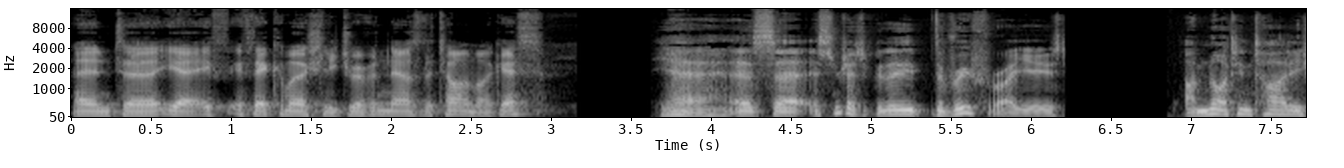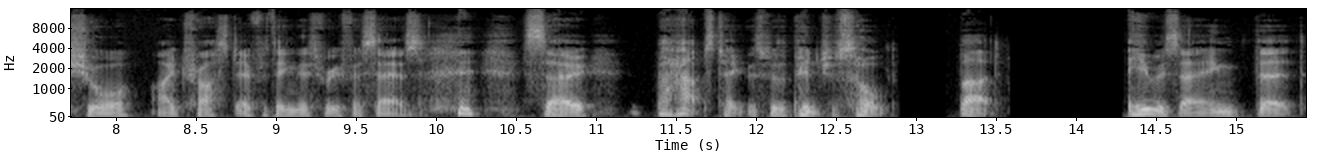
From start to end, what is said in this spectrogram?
and uh, yeah, if if they're commercially driven, now's the time, I guess. Yeah, it's uh, it's interesting. The, the roofer I used I'm not entirely sure I trust everything this roofer says. so perhaps take this with a pinch of salt. But he was saying that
